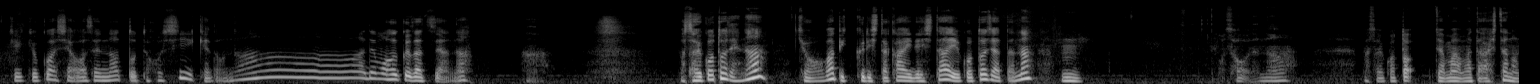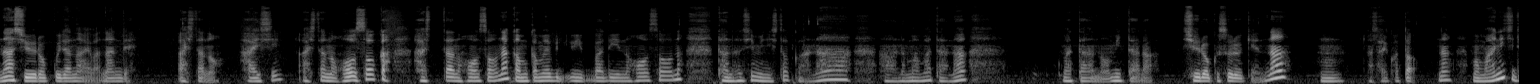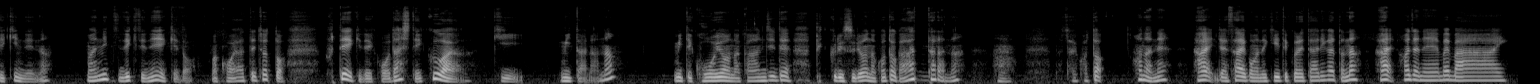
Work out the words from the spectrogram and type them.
結局は幸せになっとってほしいけどな。でも複雑やな、はあまあ、そういうことでな。今日はびっくりした回でした。いうことじゃったな。うん。そうだな、まあ、そういうこと。じゃあまあまた明日のな収録じゃないわ。なんで。明日の配信？明日の放送か。明日の放送な。カムカムエビバディの放送な。楽しみにしとくわな。あまあまたな。またあの見たら収録するけんなうん、まあ、そういうことなもう毎日できんねんな毎日できてねえけど、まあ、こうやってちょっと不定期でこう出していくわき見たらな見てこういうような感じでびっくりするようなことがあったらな。うん。そういうこと。ほなね。はい。じゃあ最後まで聞いてくれてありがとうな。はい。ほんじゃね、バイバーイ。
